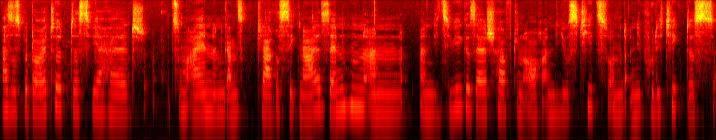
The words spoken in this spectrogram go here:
Also es bedeutet, dass wir halt zum einen ein ganz klares Signal senden an, an die Zivilgesellschaft und auch an die Justiz und an die Politik, dass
